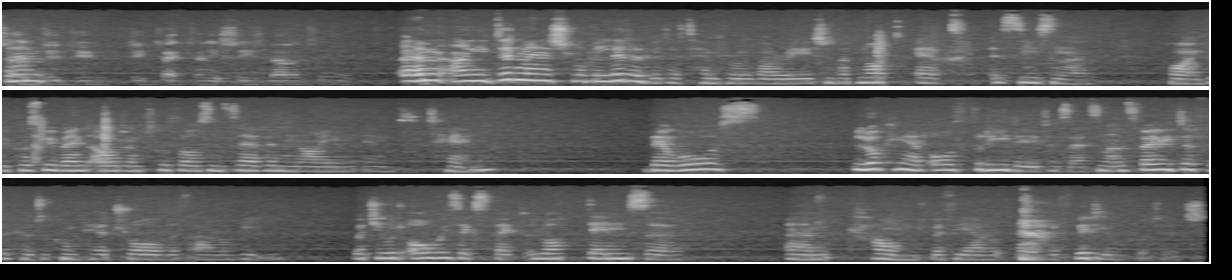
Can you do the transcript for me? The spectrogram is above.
So, Um, did you detect any seasonality? Um, I did manage to look a little bit at temporal variation, but not at a seasonal point because we went out in 2007, 9, and 10. There was looking at all three data sets, and it's very difficult to compare trawl with ROV, but you would always expect a lot denser um, count with the uh, with video footage.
